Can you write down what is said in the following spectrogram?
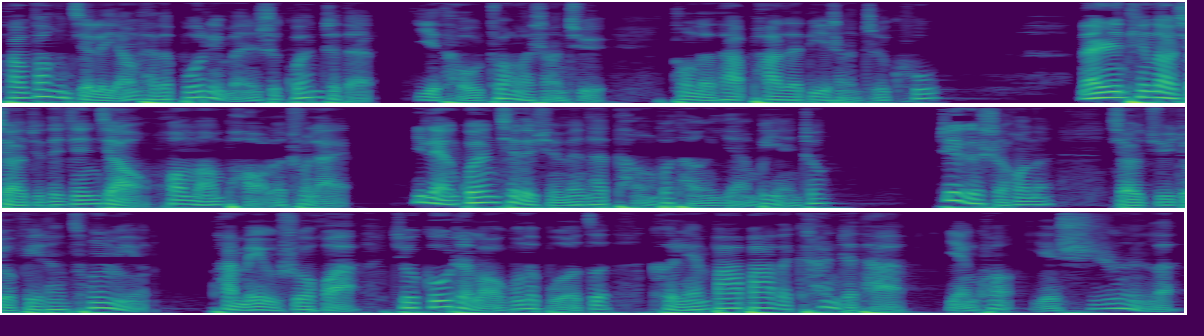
她忘记了阳台的玻璃门是关着的，一头撞了上去，痛得她趴在地上直哭。男人听到小菊的尖叫，慌忙跑了出来，一脸关切地询问她疼不疼、严不严重。这个时候呢，小菊就非常聪明，她没有说话，就勾着老公的脖子，可怜巴巴地看着他，眼眶也湿润了。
